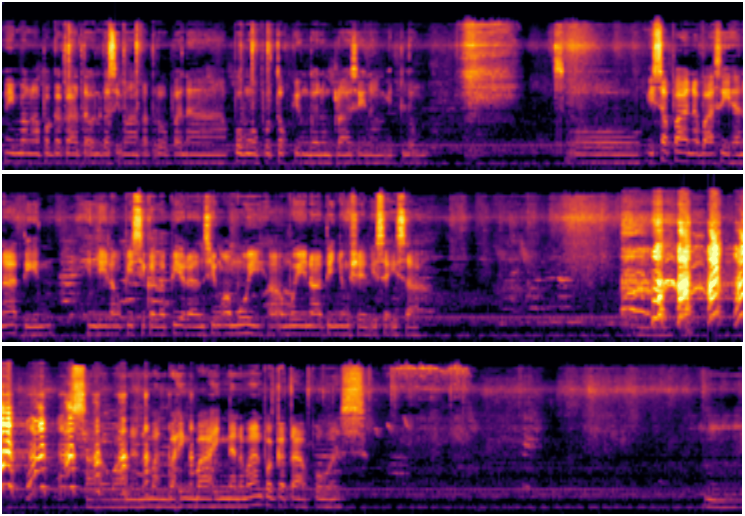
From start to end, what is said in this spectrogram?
May mga pagkakataon kasi mga katropa na pumuputok yung ganong klase ng itlog. So, isa pa na basihan natin, hindi lang physical appearance, yung amoy. Aamuyin natin yung shell isa-isa. Sawa na naman, bahing-bahing na naman pagkatapos. Hmm.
